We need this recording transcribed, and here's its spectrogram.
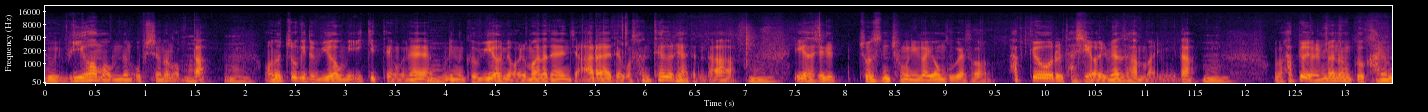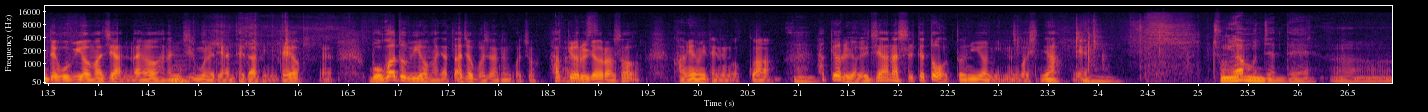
그 위험 없는 옵션은 없다. 음. 어느 쪽이든 위험이 있기 때문에 음. 우리는 그 위험이 얼마나 되는지 알아야 되고 선택을 해야 된다. 음. 이게 사실 존슨 총리가 영국에서 학교를 다시 열면서 한 말입니다. 음. 학교 열면은 그 감염되고 위험하지 않나요? 하는 음. 질문에 대한 대답인데요. 예. 뭐가 더 위험하냐 따져보자는 거죠. 학교를 알겠습니다. 열어서 감염이 되는 것과 음. 학교를 열지 않았을 때 또 어떤 위험이 있는 것이냐. 예. 음. 중요한 문제인데 어,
